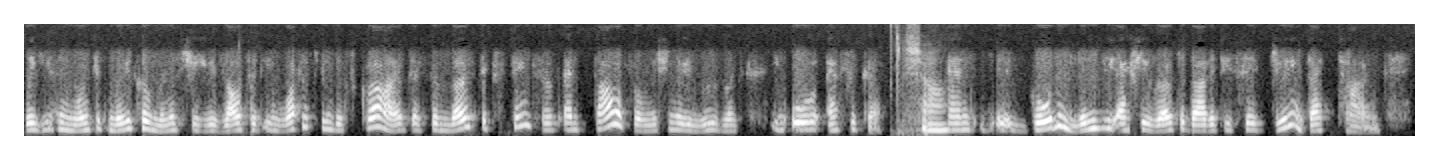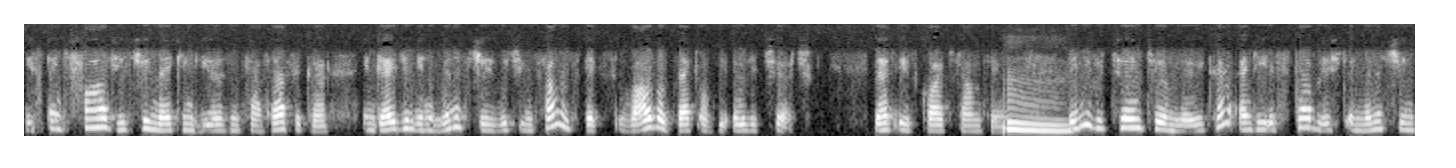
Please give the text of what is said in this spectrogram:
where his anointed miracle ministry resulted in what has been described as the most extensive and powerful missionary movement in all Africa. Sure. And uh, Gordon Lindsay actually wrote about it. He said during that time, he spent five history making years in South Africa engaging in a ministry which, in some respects, rivaled that of the early church. That is quite something. Mm. Then he returned to America and he established a ministry in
